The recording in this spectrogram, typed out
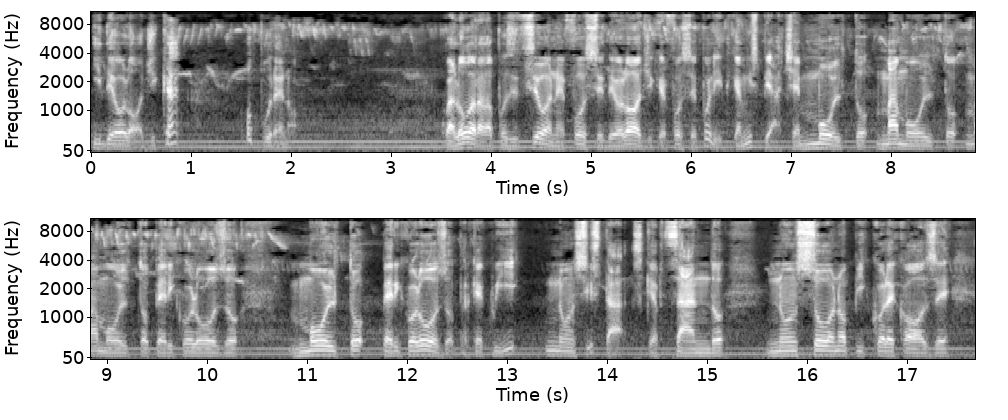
ideologica oppure no qualora la posizione fosse ideologica e fosse politica, mi spiace, è molto, ma molto, ma molto pericoloso, molto pericoloso, perché qui non si sta scherzando, non sono piccole cose.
